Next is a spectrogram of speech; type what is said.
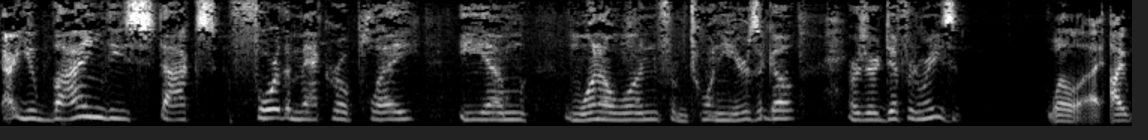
are you buying these stocks for the macro play EM 101 from 20 years ago, or is there a different reason? Well, I, I,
